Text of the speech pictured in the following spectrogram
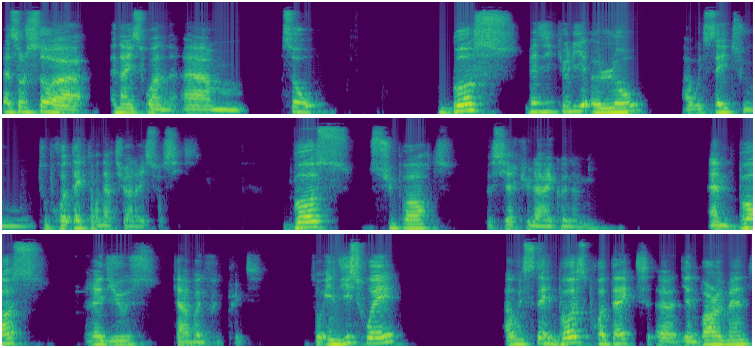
that's also a, a nice one. Um, so both basically a law, I would say, to, to protect our natural resources. Both support a circular economy and both reduce carbon footprint. So in this way, I would say both protect uh, the environment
